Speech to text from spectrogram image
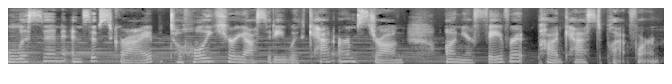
Listen and subscribe to Holy Curiosity with Kat Armstrong on your favorite podcast platform.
